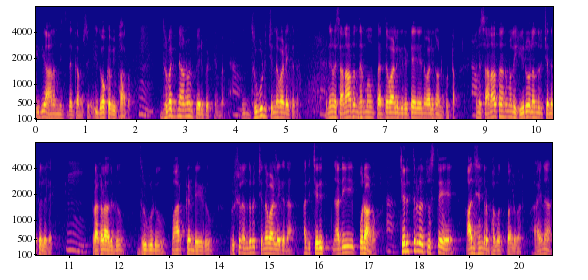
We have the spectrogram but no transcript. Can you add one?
ఇది ఆనందించదగ్గ అంశం. ఇది ఒక విభాగం. మ్మ్. ధృవజ్ఞానం అని పేరు పెట్టాం మేము. ధ్రువుడు చిన్నవాడే కదా. ఎందుకంటే సనాతన ధర్మం పెద్దవాళ్ళకి రిటైర్ అయిన వాళ్ళకి అనుకుంటాం. కానీ సనాతన ధర్మంలో హీరోలు అందరూ చిన్నపిల్లలే. ప్రహ్లాదుడు ధ్రువుడు మార్కండేయుడు ఋషులందరూ చిన్నవాళ్ళే కదా. అది చరి అది పురాణం. చరిత్రలో చూస్తే ఆదిశంకర భగవత్పాలు వారు. ఆయన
